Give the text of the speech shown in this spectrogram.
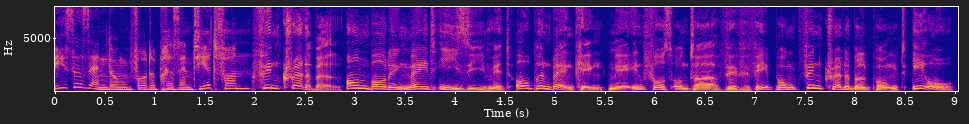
Diese Sendung wurde präsentiert von Fincredible. Onboarding made easy mit Open Banking. Mehr Infos unter www.fincredible.io.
